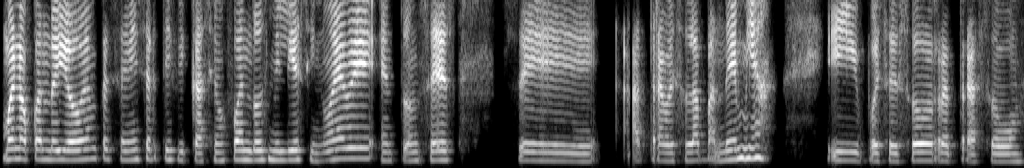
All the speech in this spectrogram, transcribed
Bueno, cuando yo empecé mi certificación fue en 2019, entonces se atravesó la pandemia y pues eso retrasó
